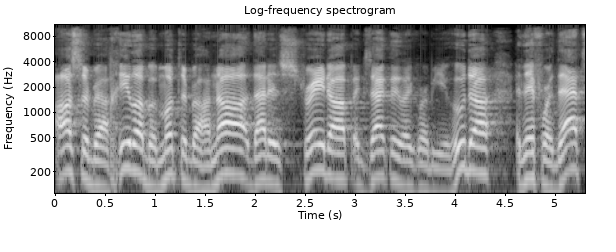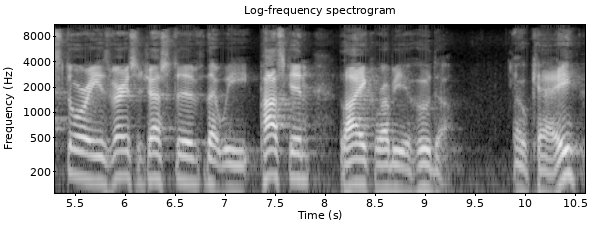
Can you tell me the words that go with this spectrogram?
Asr Be'achila, but Mutter Be'hana. That is straight up exactly like Rabbi Yehuda. And therefore that story is very suggestive that we paskin like Rabbi Yehuda. Okay.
